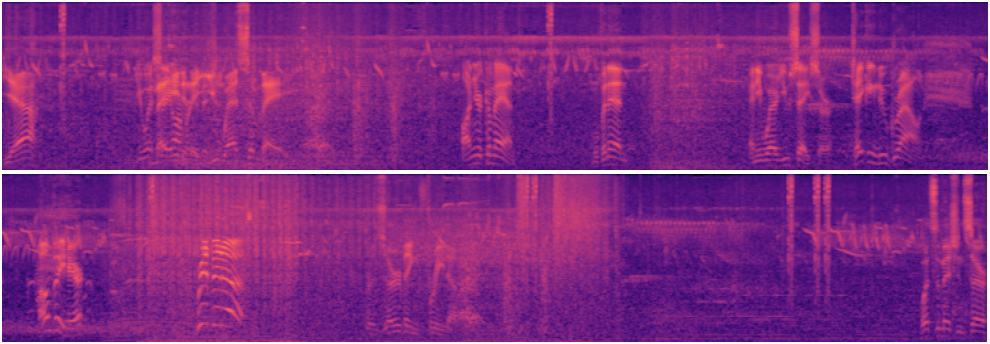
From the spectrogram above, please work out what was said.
Yeah? USA Made in the Division. U.S. of A. On your command. Moving in. Anywhere you say, sir. Taking new ground. Humvee here. Rip it up! Preserving freedom. What's the mission, sir?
